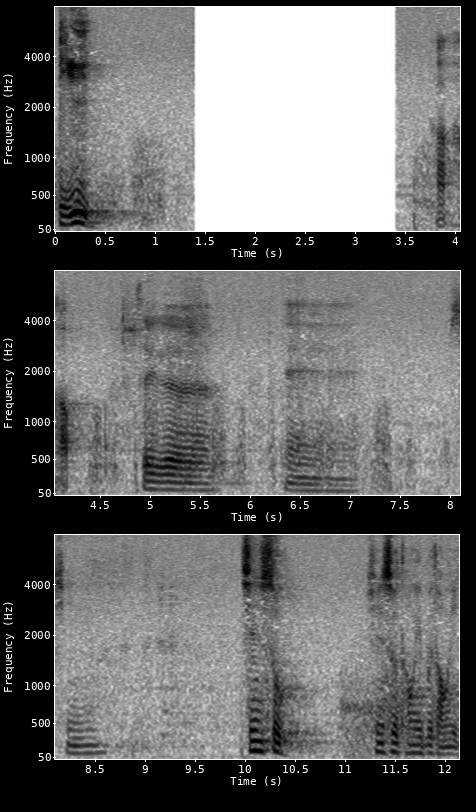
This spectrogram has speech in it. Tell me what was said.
比喻。好好，这个，呃，心。心术，心术同意不同意？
